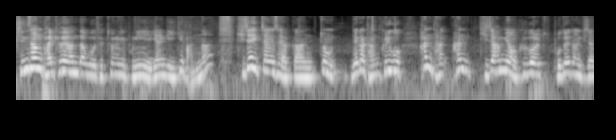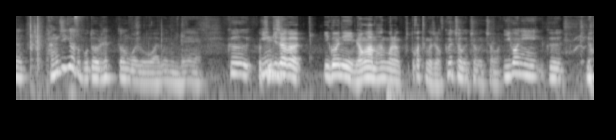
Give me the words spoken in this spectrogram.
진상 밝혀야 한다고 대통령이 본인이 얘기하는 게 이게 맞나? 기자 입장에서 약간 좀 내가 당 그리고 한 당 한 기자 한 명 그걸 보도했던 기자는 당직이어서 보도를 했던 걸로 알고 있는데 그그김 기자가 이건희 명함한 거랑 똑같은 거죠. 그렇죠 그렇죠 그렇죠 이건희 그 명,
